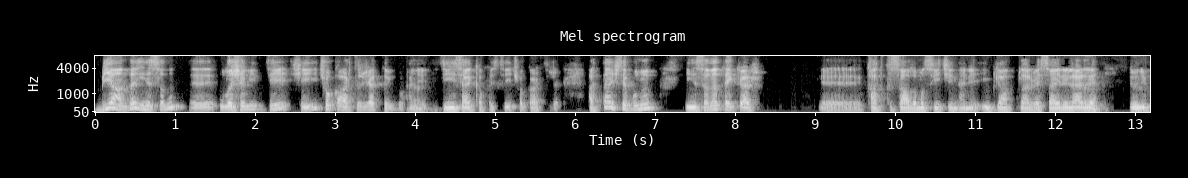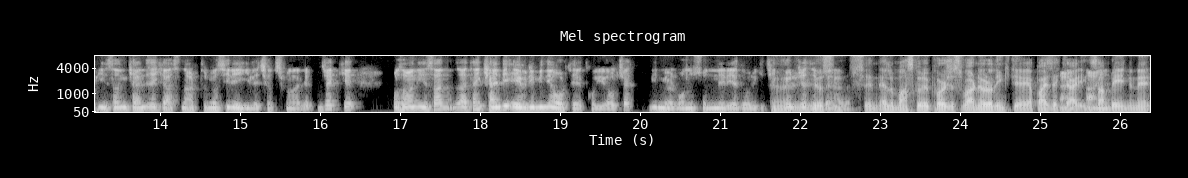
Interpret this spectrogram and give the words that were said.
bir anda insanın e, ulaşabildiği şeyi çok artıracak tabii bu. Hani evet. zihinsel kapasiteyi çok artıracak. Hatta işte bunu insana tekrar e, katkı sağlaması için hani implantlar vesairelerle evet. dönüp insanın kendi zekasını arttırması ile ilgili çalışmalar yapılacak ki o zaman insan zaten kendi evrimini ortaya koyuyor olacak. Bilmiyorum onun sonu nereye doğru gidecek evet, göreceğiz hep beraber. Senin Elon Musk'ın bir projesi var Neuralink diye yapay zeka ile insan aynen. beynini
